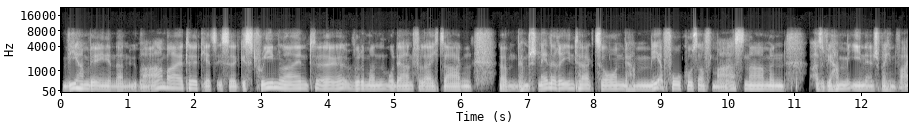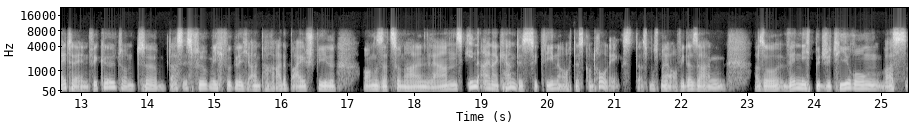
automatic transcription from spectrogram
Wie haben wir ihn dann überarbeitet? Jetzt ist er gestreamlined, äh, würde man man modern vielleicht sagen. Ähm, wir haben schnellere Interaktion, wir haben mehr Fokus auf Maßnahmen. Also wir haben ihn entsprechend weiterentwickelt und äh, das ist für mich wirklich ein Paradebeispiel organisationalen Lernens in einer Kerndisziplin auch des Controllings. Das muss man ja auch wieder sagen. Also wenn nicht Budgetierung, was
